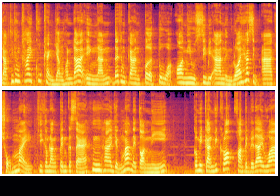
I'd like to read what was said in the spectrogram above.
จากที่ทางค่ายคู่แข่งอย่าง Honda เองนั้น ได้ทำการเปิดตัว All New CBR 150R โฉมใหม่ ที่กำลังเป็นกระแสฮือฮาอย่างมากในตอนนี้ ก็มีการวิเคราะห์ความเป็นไปได้ว่า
